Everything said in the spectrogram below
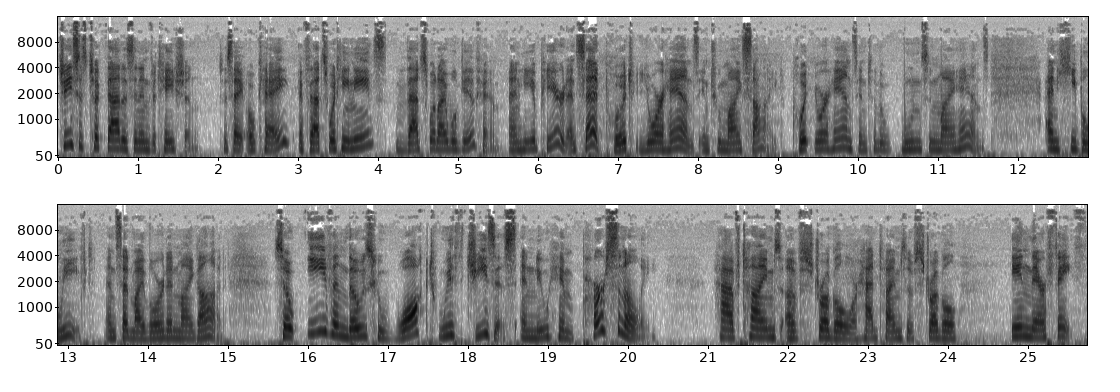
Jesus took that as an invitation to say, okay, if that's what he needs, that's what I will give him. And he appeared and said, Put your hands into my side. Put your hands into the wounds in my hands. And he believed and said, My Lord and my God. So even those who walked with Jesus and knew him personally have times of struggle or had times of struggle in their faith.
